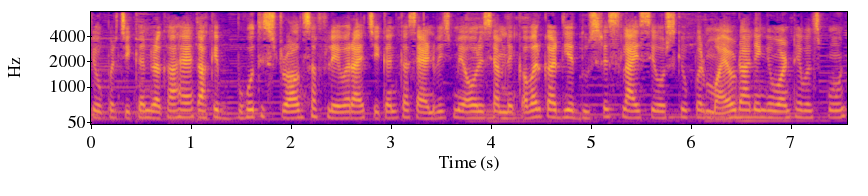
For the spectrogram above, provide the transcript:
के ऊपर चिकन रखा है, ताकि बहुत ही स्ट्रॉन्ग सा फ्लेवर आए चिकन का सैंडविच में, और इसे हमने कवर कर दिया दूसरे स्लाइस से, और उसके ऊपर मायो डालेंगे वन टेबल स्पून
